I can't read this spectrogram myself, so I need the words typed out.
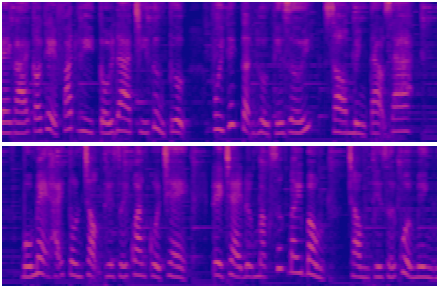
Bé gái có thể phát huy tối đa trí tưởng tượng, vui thích tận hưởng thế giới do mình tạo ra. Bố mẹ hãy tôn trọng thế giới quan của trẻ để trẻ được mặc sức bay bổng trong thế giới của mình.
